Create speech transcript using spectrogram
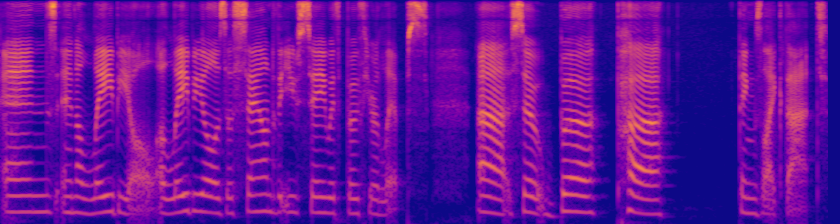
ends in a labial. A labial is a sound that you say with both your lips. Uh, so b, p, things like that.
